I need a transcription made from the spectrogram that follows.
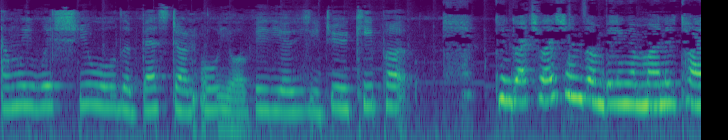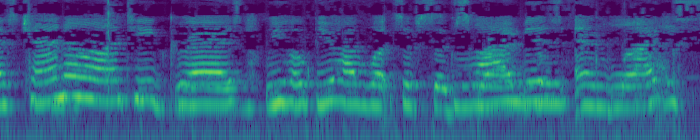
and we wish you all the best on all your videos you do. Keep up. Congratulations on being a monetized channel, Auntie Grace. We hope you have lots of subscribers and likes.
